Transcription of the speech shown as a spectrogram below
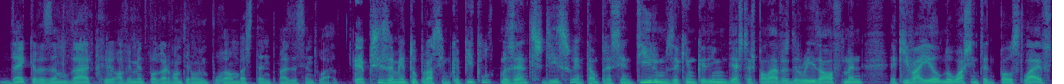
décadas a mudar, que obviamente agora vão ter um empurrão bastante mais acentuado. É precisamente o próximo próximo capítulo, mas antes disso, então, para sentirmos aqui um bocadinho destas palavras de Reid Hoffman, aqui vai ele no Washington Post Live.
